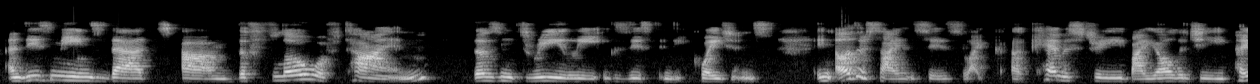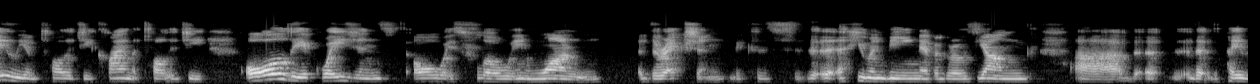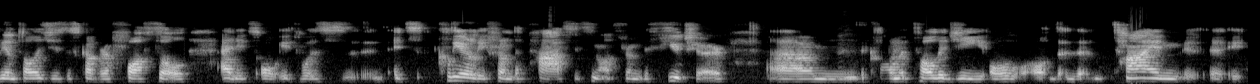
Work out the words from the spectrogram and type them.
And this means that um, the flow of time doesn't really exist in the equations. In other sciences like uh, chemistry, biology, paleontology, climatology, all the equations always flow in one direction because a human being never grows young. Uh, the, the, the, paleontologists discover a fossil, and it's all it was. It's clearly from the past. It's not from the future. Um, the climatology, all, all the, the, time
